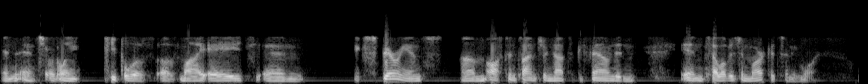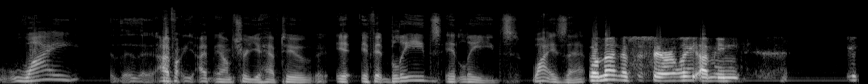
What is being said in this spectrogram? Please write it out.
and, and certainly people of, of my age and experience um, oftentimes are not to be found in in television markets anymore. Why? I've, I'm sure you have to. If it bleeds, it leads. Why is that? Well, not necessarily. I mean, it,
